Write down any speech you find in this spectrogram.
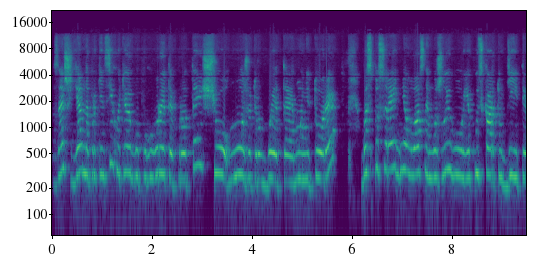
Знаєш, я наприкінці хотіла би поговорити про те, що можуть робити монітори Безпосередньо, власне, можливо, якусь карту дій ти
